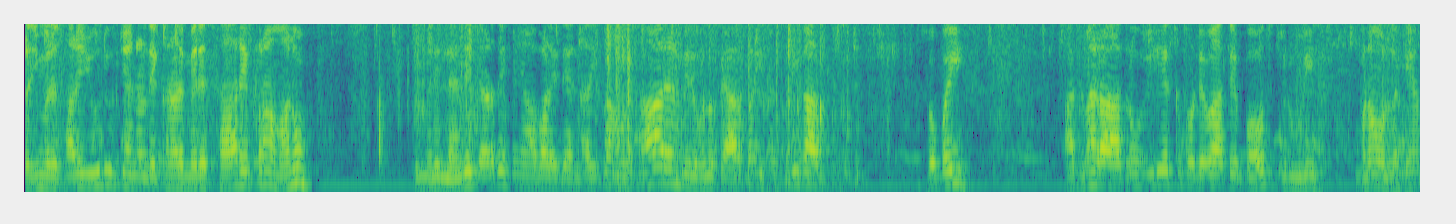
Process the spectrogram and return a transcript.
ਜੀ ਮੇਰੇ ਸਾਰੇ YouTube ਚੈਨਲ ਦੇਖਣ ਵਾਲੇ, ਮੇਰੇ ਸਾਰੇ ਭਰਾਵਾਂ ਨੂੰ ਤੇ ਮੇਰੇ ਲਹਿੰਦੇ ਚੜਦੇ ਪੰਜਾਬ ਵਾਲੇ ਤੇ ਐਨਆਈ ਭਰਾਵਾਂ, ਸਾਰਿਆਂ ਨੂੰ ਮੇਰੇ ਵੱਲੋਂ ਪਿਆਰ ਭਰੀ ਸਤਿ ਸ੍ਰੀ ਅਕਾਲ। ਸੋ ਬਈ, ਅੱਜ ਮੈਂ ਰਾਤ ਨੂੰ ਵੀਡੀਓ ਇੱਕ ਤੁਹਾਡੇ ਵਾਸਤੇ ਬਹੁਤ ਜ਼ਰੂਰੀ ਬਣਾਉਣ ਲੱਗਿਆ।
